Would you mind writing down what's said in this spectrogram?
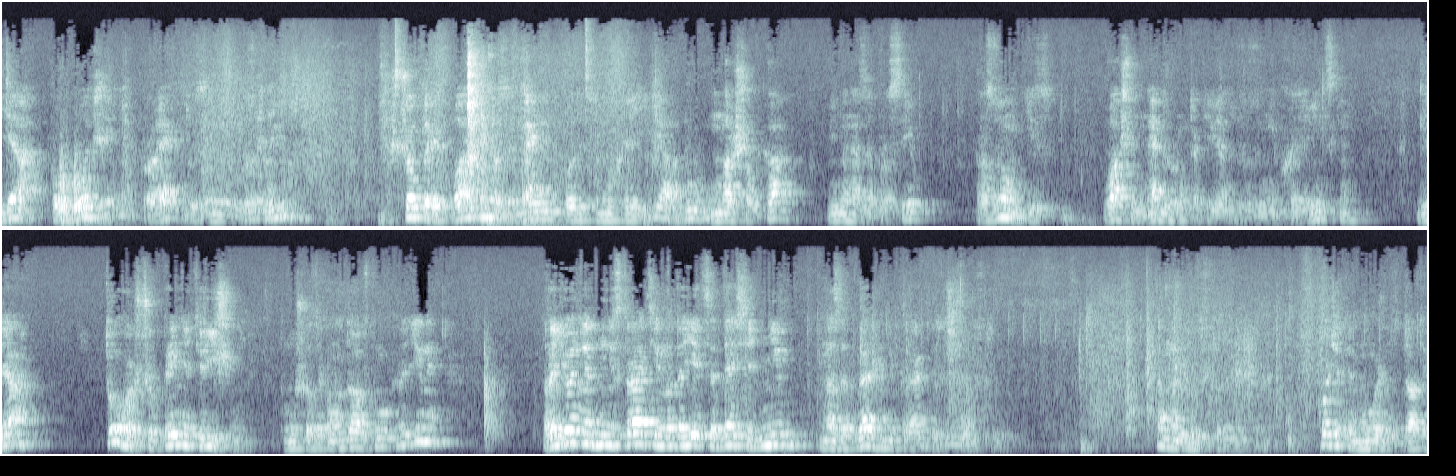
для погодження проекту землеустрою, що передбачено земельним кодексом України. Я був у маршалка, він мене запросив разом із вашим недругом, так я зрозумів, Халявінським, для того, щоб прийняти рішення. Тому що законодавством України районній адміністрації надається 10 днів на затвердження проекту землеустрою. Там на любу сторону. Хочете, ми можемо здати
